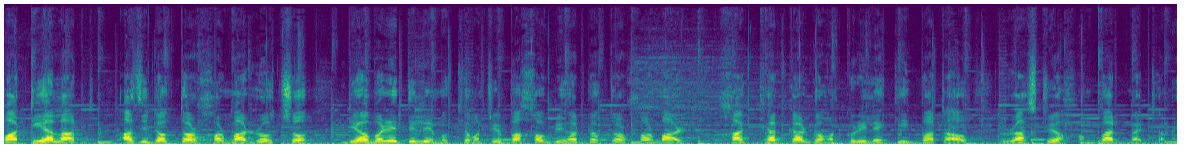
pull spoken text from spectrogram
পাটিয়ালাত আজি ডক্টৰ শৰ্মাৰ ৰোড শ্ব' দেওবাৰে দিল্লীৰ মুখ্যমন্ত্ৰীৰ বাসগৃহত ডক্টৰ শৰ্মাৰ সাক্ষাৎকাৰ গ্ৰহণ কৰিলে কেইবাটাও ৰাষ্ট্ৰীয় সংবাদ মাধ্যমে।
